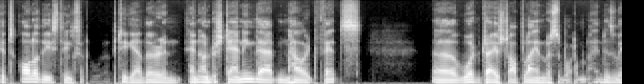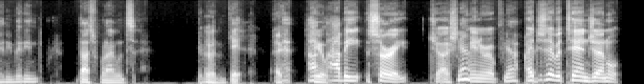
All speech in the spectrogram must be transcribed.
it's all of these things that work together, and, and understanding that and how it fits, uh, what drives top line versus bottom line is very, very important. That's what I would say. Good. I feel... Abhi, sorry, Josh, yeah. interrupt. Yeah, I just have a tangential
